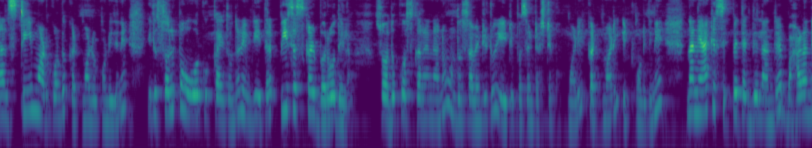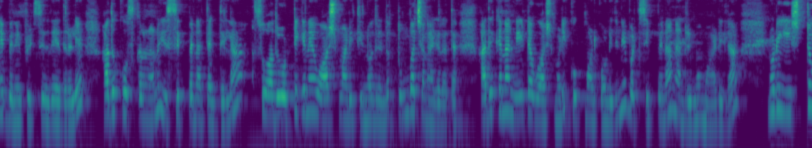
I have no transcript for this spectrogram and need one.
ನಾನು ಸ್ಟೀಮ್ ಮಾಡಿಕೊಂಡು ಕಟ್ ಮಾಡಿಟ್ಕೊಂಡಿದ್ದೀನಿ ಇದು ಸ್ವಲ್ಪ ಓವರ್ ಕುಕ್ ಆಯಿತು ಅಂದರೆ ನಿಮಗೆ ಈ ಥರ ಪೀಸಸ್ಗಳು ಬರೋದಿಲ್ಲ. ಸೊ ಅದಕ್ಕೋಸ್ಕರ ನಾನು ಒಂದು ಸೆವೆಂಟಿ ಟು ಏಯ್ಟಿ ಪರ್ಸೆಂಟ್ ಅಷ್ಟೇ ಕುಕ್ ಮಾಡಿ ಕಟ್ ಮಾಡಿ ಇಟ್ಕೊಂಡಿದ್ದೀನಿ. ನಾನು ಯಾಕೆ ಸಿಪ್ಪೆ ತೆಗೆದಿಲ್ಲ ಅಂದರೆ ಬಹಳನೇ ಬೆನಿಫಿಟ್ಸ್ ಇದೆ ಅದರಲ್ಲಿ. ಅದಕ್ಕೋಸ್ಕರ ನಾನು ಈ ಸಿಪ್ಪೆನ ತೆಗೆದಿಲ್ಲ. ಸೊ ಅದು ಒಟ್ಟಿಗೆ ವಾಶ್ ಮಾಡಿ ತಿನ್ನೋದ್ರಿಂದ ತುಂಬ ಚೆನ್ನಾಗಿರುತ್ತೆ. ಅದಕ್ಕೆ ನಾನು ನೀಟಾಗಿ ವಾಶ್ ಮಾಡಿ ಕುಕ್ ಮಾಡ್ಕೊಂಡಿದ್ದೀನಿ. ಬಟ್ ಸಿಪ್ಪೆನ ನಾನು ರಿಮೂವ್ ಮಾಡಿಲ್ಲ. ನೋಡಿ ಇಷ್ಟು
